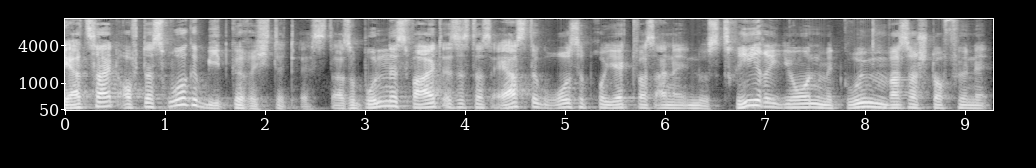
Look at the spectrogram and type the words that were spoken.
derzeit auf das Ruhrgebiet gerichtet ist. Also bundesweit ist es das erste große Projekt, was eine Industrieregion mit grünem Wasserstoff für eine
